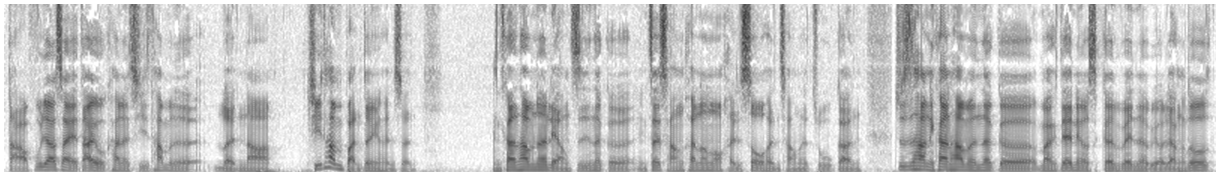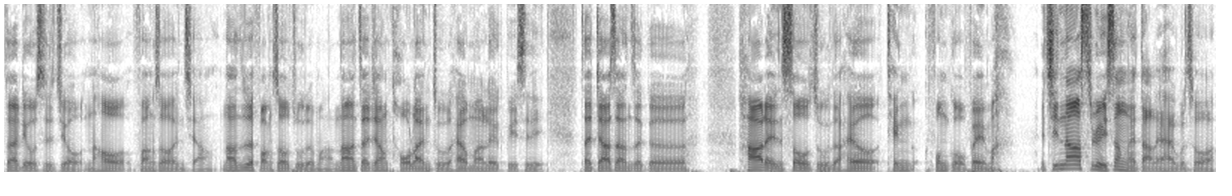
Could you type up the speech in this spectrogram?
打附加赛大家有看的，其实他们的人呐、啊，其实他们板凳也很深。你看他们那两只那个你在场上看到那种很瘦很长的竹竿，就是他，你看他们那个 McDaniels 跟 Vanderbilt 两个都在六十九，然后防守很强，那这是防守组的嘛？那再加上投篮组的，还有 Malik Beasley，再加上这个 Harden 瘦组的，还有天疯狗贝嘛？其实 Nursery 上来打的还不错啊，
